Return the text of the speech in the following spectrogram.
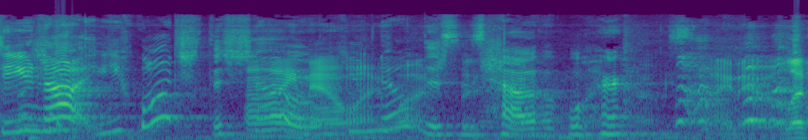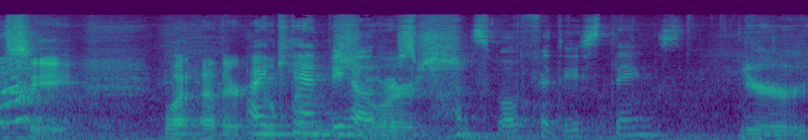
Do you not? You watched the show. I know. You I know watched this the is how it works. I know. Let's see. What other I can't be held source? responsible for these things. You're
